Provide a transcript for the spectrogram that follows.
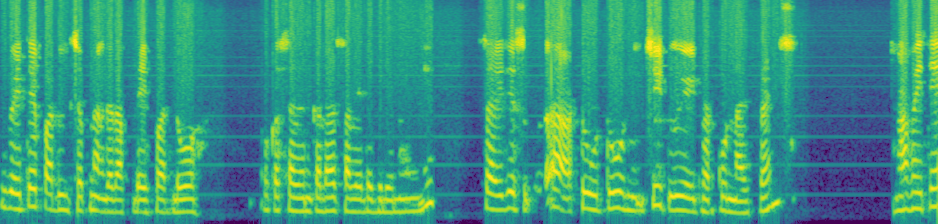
ఇవైతే పర్లు చెప్తున్నాను కదా అప్పుడే పర్లు. ఒక సెవెన్ కలర్స్ అవైలబుల్ ఉన్నాయని. సైజెస్ టూ టూ నుంచి టూ ఎయిట్ వరకు ఉన్నాయి ఫ్రెండ్స్ అవైతే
